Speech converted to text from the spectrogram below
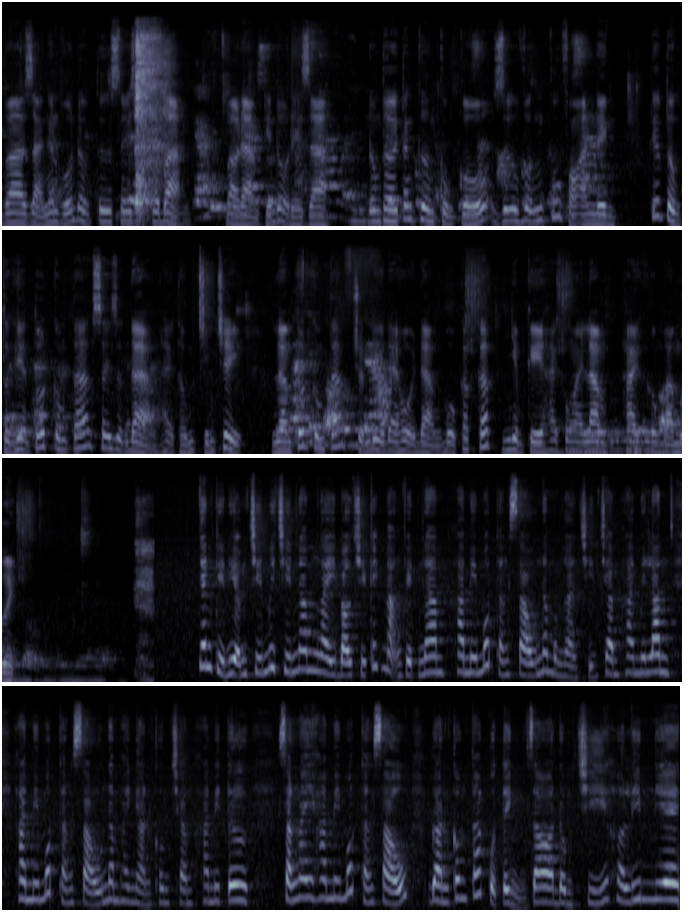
và giải ngân vốn đầu tư xây dựng cơ bản, bảo đảm tiến độ đề ra, đồng thời tăng cường củng cố, giữ vững quốc phòng an ninh, tiếp tục thực hiện tốt công tác xây dựng đảng, hệ thống chính trị, làm tốt công tác chuẩn bị đại hội đảng bộ các cấp nhiệm kỳ 2025-2030. Nhân kỷ niệm 99 năm Ngày Báo chí Cách mạng Việt Nam 21 tháng 6 năm 1925, 21 tháng 6 năm 2024, sáng nay 21 tháng 6, đoàn công tác của tỉnh do đồng chí Hờ Lim Nie,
